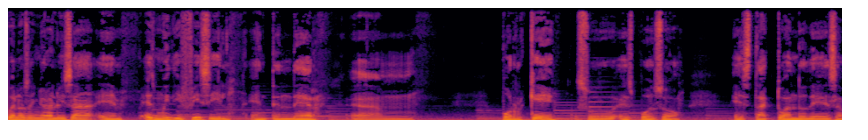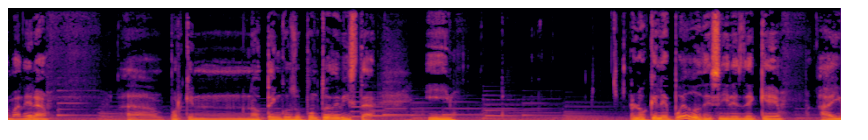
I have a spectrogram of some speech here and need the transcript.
Bueno, señora Luisa, eh, es muy difícil entender em, por qué su esposo está actuando de esa manera, ah, porque no tengo su punto de vista. Y lo que le puedo decir es de que hay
